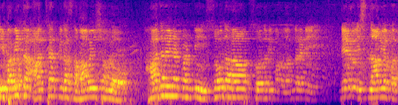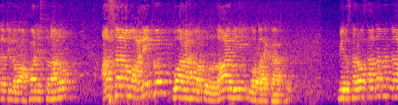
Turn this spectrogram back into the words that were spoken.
ఈ పవిత్ర ఆధ్యాత్మిక సమావేశంలో హాజరైనటువంటి సోదర సోదరి మనులందరినీ నేను ఇస్లామియ పద్ధతిలో ఆహ్వానిస్తున్నాను. అస్సలం అలైకుం వరహమతుల్లాహి వబరకాతు. మీరు సర్వసాధారణంగా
